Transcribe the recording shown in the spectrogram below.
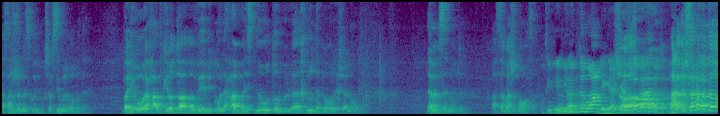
אז חשבו שהוא בן זקונים, עכשיו שימו לב רבותיי. ויראו אחיו כי אותו אביהם מכל אחיו וישנאו אותו ולא יכלו לדברו לשלום. למה הם שנאו אותו? הוא עשה מה שמה הוא עשה? בגלל לא. אותו. למה הם שנאו אותו?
